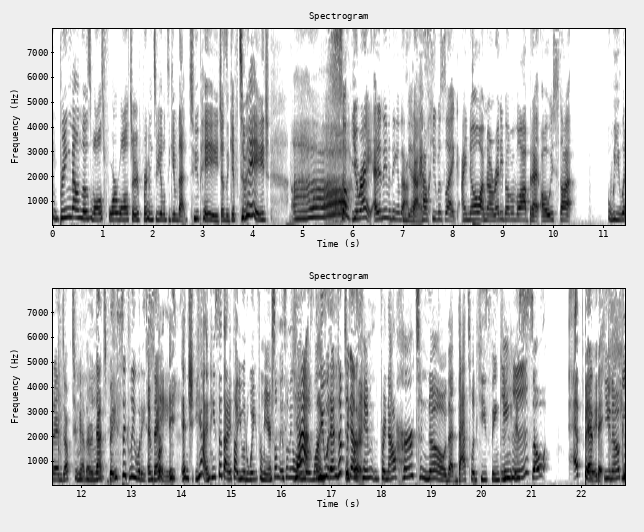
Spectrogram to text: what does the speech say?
like bring down those walls for Walter for him to be able to give that to Paige as a gift to Paige uh, so you're right. I didn't even think about that. How he was like, I know I'm not ready, blah blah blah, but I always thought we would end up together. That's basically what he's Mm-hmm. and for- saying. and she, yeah, and he said that I thought you would wait for me or something, something along Yeah, those lines. we would end up And together. For him, for now, her to know that that's what he's thinking is so epic, Epic. you know, because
